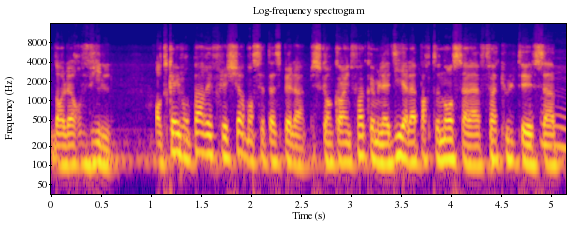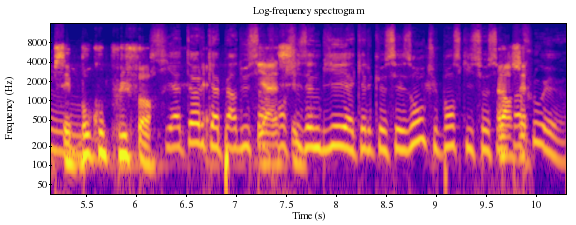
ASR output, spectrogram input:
dans leur ville. En tout cas, ils vont pas réfléchir dans cet aspect-là, puisqu'encore une fois, comme il a dit, il y a l'appartenance à la faculté. Ça, Hmm. c'est beaucoup plus fort. Seattle qui a perdu Il sa a- franchise NBA il y a quelques saisons, tu penses qu'ils se sentent Alors, pas c'est- floués eux?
